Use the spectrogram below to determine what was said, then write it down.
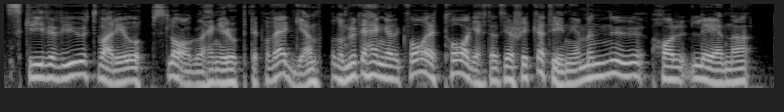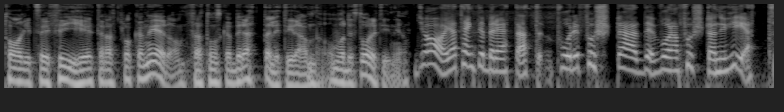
skriver vi ut varje uppslag och hänger upp det på väggen. Och de brukar hänga kvar ett tag efter att vi har skickat tidningen, men nu har Lena tagit sig friheten att plocka ner dem för att de ska berätta lite grann om vad det står i tidningen. Ja, jag tänkte berätta att på det första, det, våran första nyhet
